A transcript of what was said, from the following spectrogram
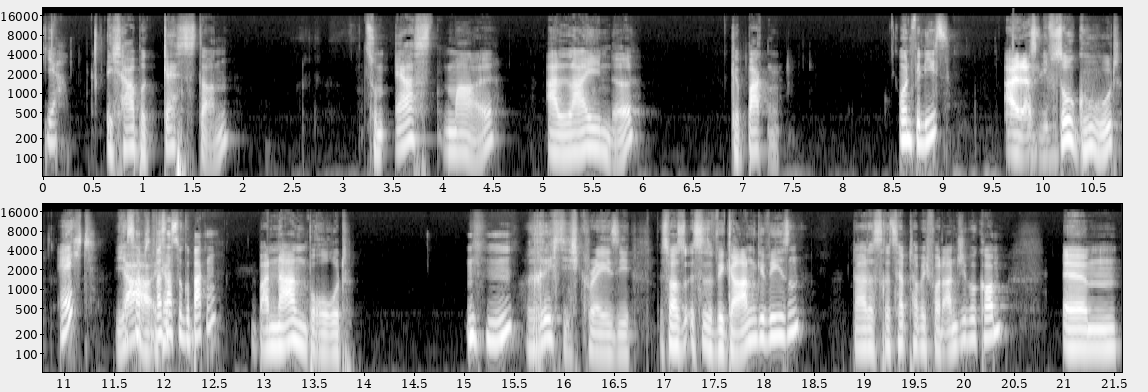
Ja. Ich habe gestern zum ersten Mal alleine gebacken. Und wie lief's? Alter, das lief so gut. Echt? Ja, Was, hast, ich was hab- hast du gebacken? Bananenbrot. Mhm. Richtig crazy. Das war so, ist es vegan gewesen. Da das Rezept habe ich von Angie bekommen. Ähm,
